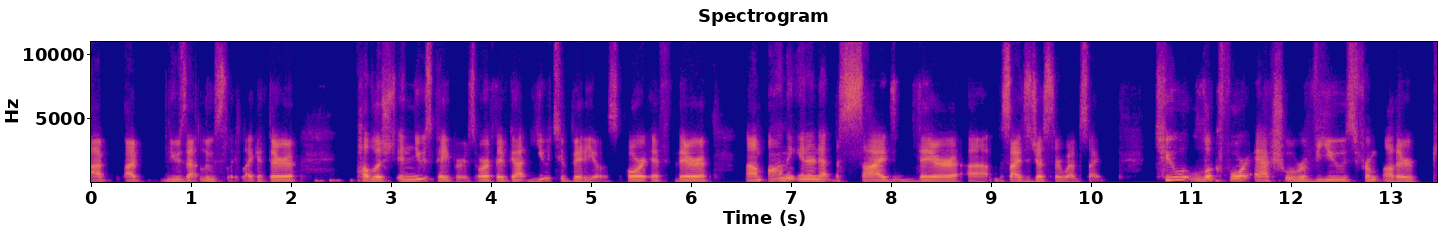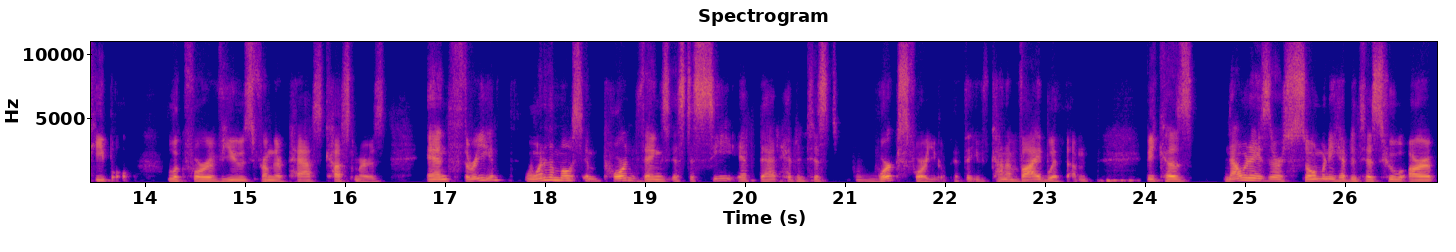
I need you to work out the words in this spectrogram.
I, I use that loosely, like if they're published in newspapers or if they've got YouTube videos or if they're um, on the internet besides their uh, besides just their website. Two, look for actual reviews from other people. Look for reviews from their past customers. And three, one of the most important things is to see if that hypnotist works for you, if you've kind of vibe with them. Because nowadays there are so many hypnotists who are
